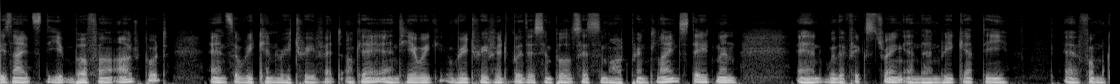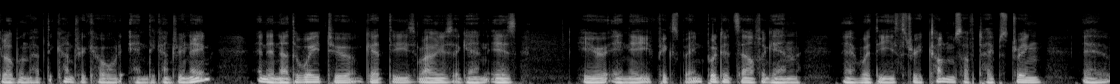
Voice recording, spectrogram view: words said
besides the buffer output and so we can retrieve it okay and here we retrieve it with a simple system out print line statement and with a fixed string and then we get the uh, from global map the country code and the country name and another way to get these values again is here in a fixed way input itself again uh, with these three columns of type string uh,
